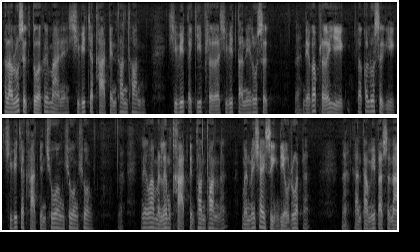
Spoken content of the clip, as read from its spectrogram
พอเรารู้สึกตัวขึ้นมาเนี่ยชีวิตจะขาดเป็นท่อนๆชีวิตตะกี้เผลอชีวิตตอนนี้รู้สึก นะเดี๋ยวก็เผลออีก แล้วก็รู้สึกอีกชีวิตจะขาดเป็นช่วงช่วงช่วงนะเรียกว่ามันเริ่มขาดเป็นท่อนๆแล้วมันไม่ใช่สิ่งเดียวรวดแล้วนะการทำวิปัสสนา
